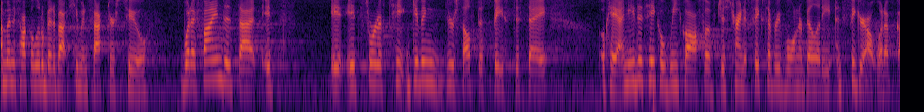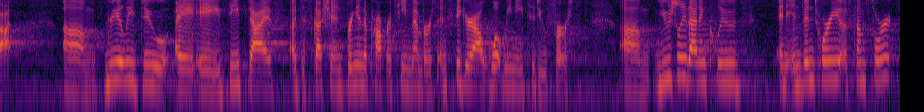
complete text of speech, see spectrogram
I'm going to talk a little bit about human factors too. What I find is that it's, it, it's sort of giving yourself the space to say, okay, I need to take a week off of just trying to fix every vulnerability and figure out what I've got um, really do a, a, deep dive, a discussion, bring in the proper team members, and figure out what we need to do first. Um, usually that includes an inventory of some sort,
